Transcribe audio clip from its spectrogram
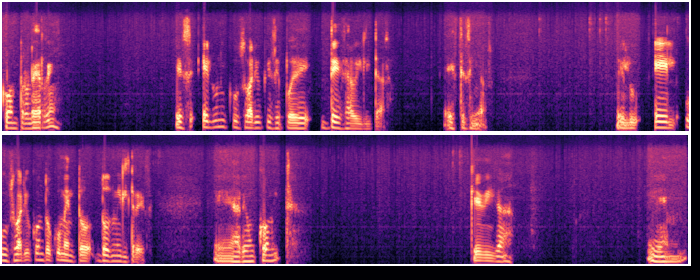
control R es el único usuario que se puede deshabilitar. Este señor. El, usuario con documento 2003. Eh, haré un commit que diga em,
